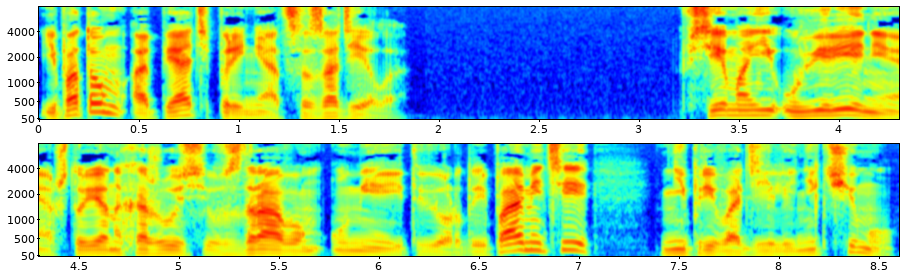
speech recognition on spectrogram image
и потом опять приняться за дело. Все мои уверения, что я нахожусь в здравом уме и твердой памяти, не приводили ни к чему.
